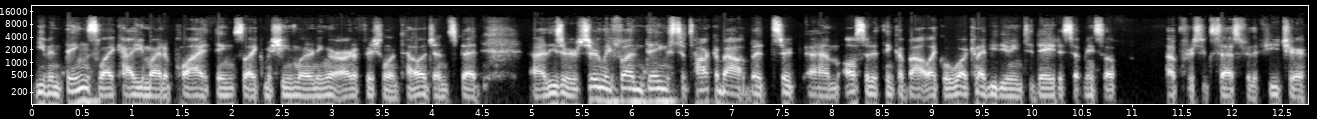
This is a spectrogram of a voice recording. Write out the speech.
even things like how you might apply things like machine learning or artificial intelligence. But uh, these are certainly fun things to talk about, but um, also to think about like, well, what can I be doing today to set myself up for success for the future?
